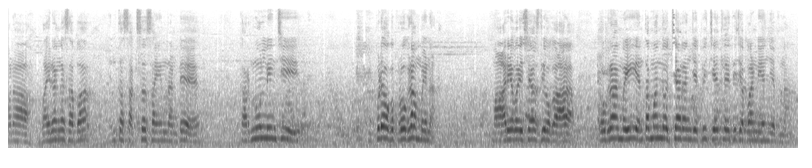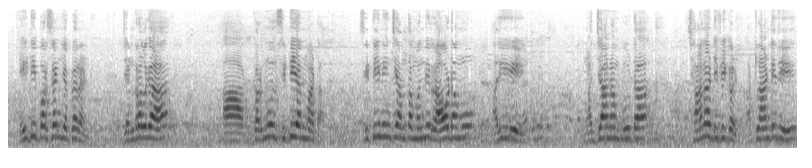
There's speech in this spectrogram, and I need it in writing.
మన బహిరంగ సభ ఎంత సక్సెస్ అయిందంటే కర్నూలు నుంచి ఇప్పుడే ఒక ప్రోగ్రాం పోయినా. మా ఆర్యవైశ్యాస్ది ఒక ప్రోగ్రామ్ ప్రోగ్రాం పోయి ఎంతమంది వచ్చారని చెప్పి చేతులు ఎత్తి చెప్పండి అని చెప్పిన. ఎయిటీ పర్సెంట్ చెప్పారండి. జనరల్గా ఆ కర్నూలు సిటీ అన్నమాట. సిటీ నుంచి అంతమంది రావడము అది మధ్యాహ్నం పూట చాలా డిఫికల్ట్. అట్లాంటిది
